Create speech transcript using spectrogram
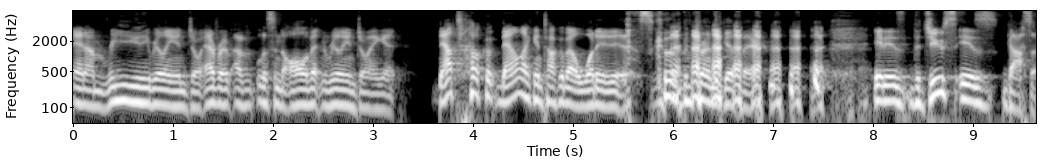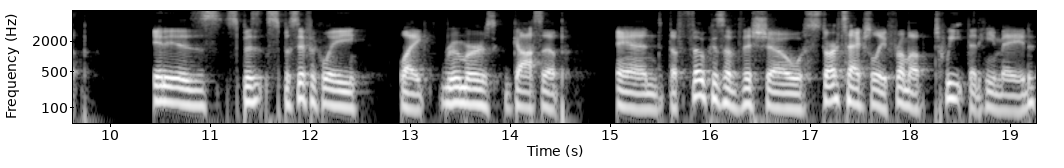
and I'm really, really enjoying. Ever, I've listened to all of it and really enjoying it. Now, talk. Now I can talk about what it is because I've been trying to get there. it is the juice is gossip. It is spe- specifically like rumors, gossip, and the focus of this show starts actually from a tweet that he made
